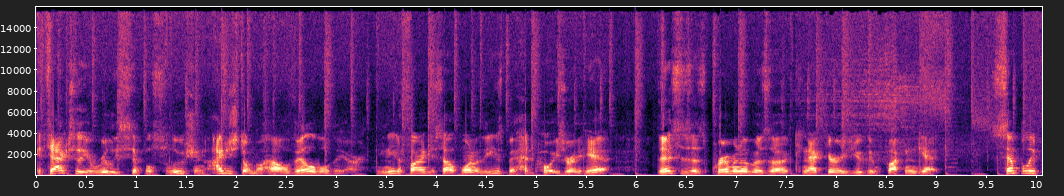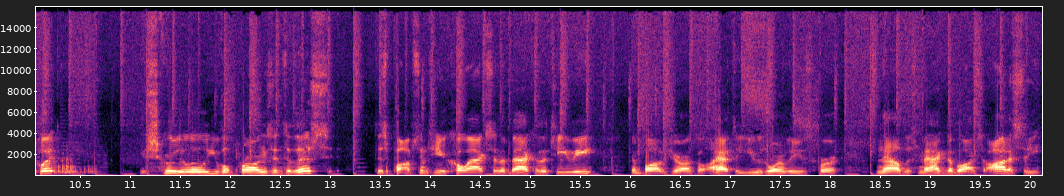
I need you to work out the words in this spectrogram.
It's actually a really simple solution. I just don't know how available they are. You need to find yourself one of these bad boys right here. This is as primitive as a connector as you can fucking get. Simply put, you screw the little evil prongs into this. This pops into your coax in the back of the TV, and Bob's your uncle. I have to use one of these for now this Magnavox Odyssey.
